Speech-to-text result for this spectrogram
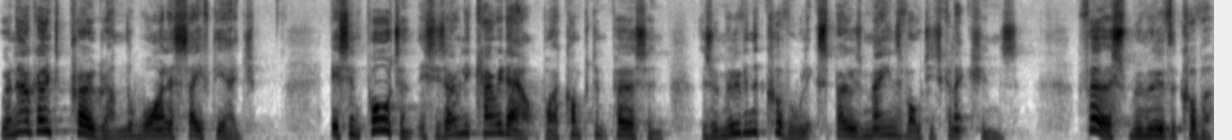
We're now going to program the wireless safety edge. It's important this is only carried out by a competent person as removing the cover will expose mains voltage connections. First, remove the cover.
